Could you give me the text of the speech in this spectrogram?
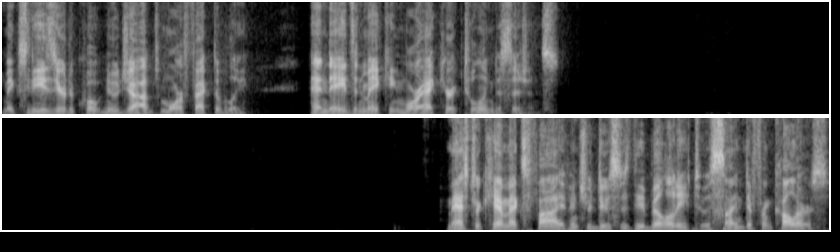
makes it easier to quote new jobs more effectively and aids in making more accurate tooling decisions. Mastercam X5 introduces the ability to assign different colors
